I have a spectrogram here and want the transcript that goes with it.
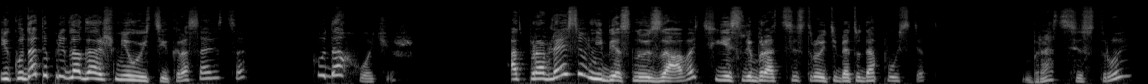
И куда ты предлагаешь мне уйти, красавица? Куда хочешь. Отправляйся в небесную заводь, если брат с сестрой тебя туда пустят. Брат с сестрой?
